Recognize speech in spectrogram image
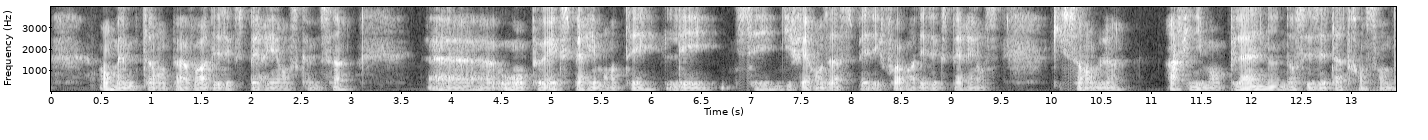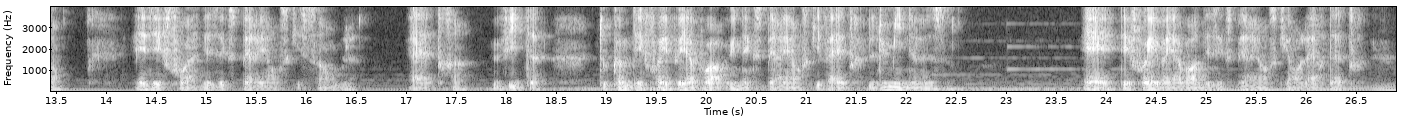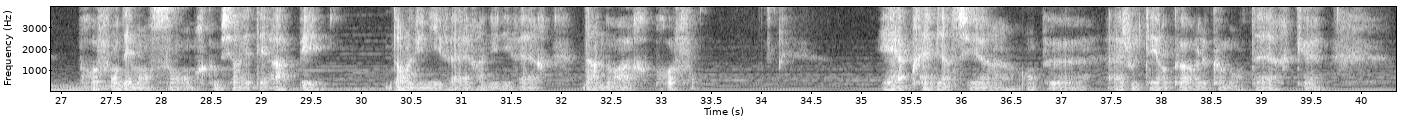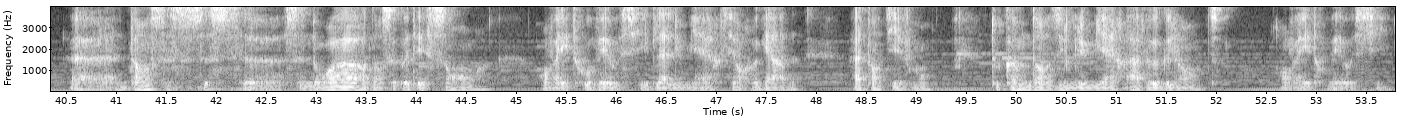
en même temps. On peut avoir des expériences comme ça euh, où on peut expérimenter les, ces différents aspects. Des fois avoir des expériences qui semblent infiniment pleines dans ces états transcendants et des fois des expériences qui semblent être vides tout comme des fois il peut y avoir une expérience qui va être lumineuse et des fois il va y avoir des expériences qui ont l'air d'être profondément sombres, comme si on était happé dans l'univers, un univers d'un noir profond. Et après, bien sûr, on peut ajouter encore le commentaire que euh, dans ce, ce, noir, dans ce côté sombre, on va y trouver aussi de la lumière si on regarde attentivement, tout comme dans une lumière aveuglante, on va y trouver aussi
